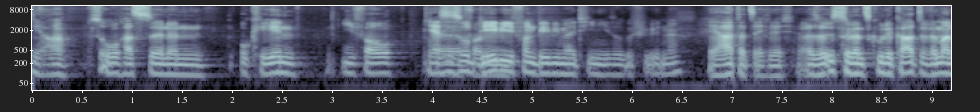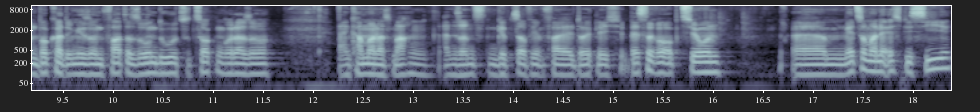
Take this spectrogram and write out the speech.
Ja, so hast du einen okayen IV. Ja, es äh, ist so von- Baby von Baby Martini, so gefühlt, ne? Ja, tatsächlich. Also ist eine ganz coole Karte, wenn man Bock hat, irgendwie so ein Vater-Sohn-Duo zu zocken oder so, dann kann man das machen. Ansonsten gibt es auf jeden Fall deutlich bessere Optionen. Ähm, jetzt nochmal eine SBC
